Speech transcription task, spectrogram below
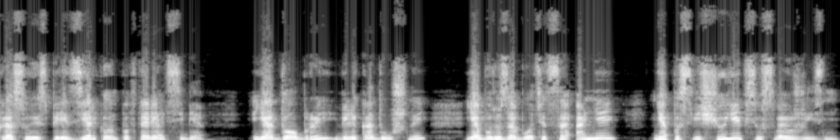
красуясь перед зеркалом, повторять себе — я добрый, великодушный, я буду заботиться о ней, я посвящу ей всю свою жизнь.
